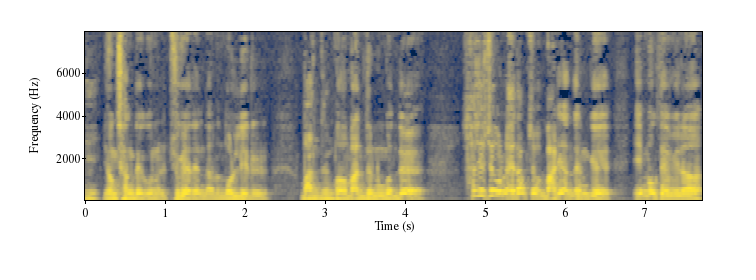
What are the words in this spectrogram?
예. 영창대군을 죽여야 된다는 논리를 거. 어, 만드는 건데 사실 저건 애당초 말이 안 되는 게 인목대비나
